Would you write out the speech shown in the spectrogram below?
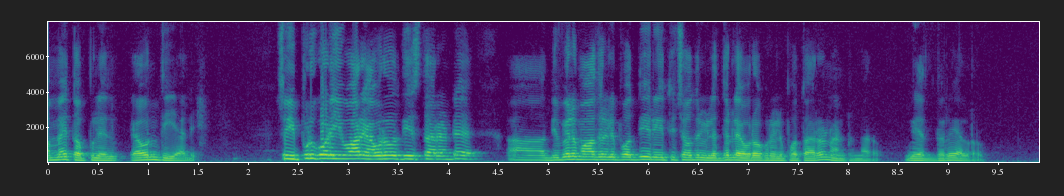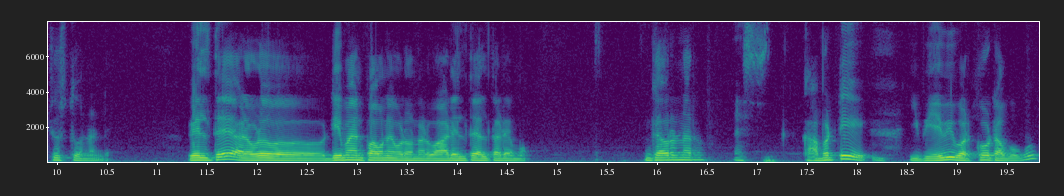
అమ్మాయి తప్పు లేదు. ఎవరిని తీయాలి? సో ఇప్పుడు కూడా ఈ వారం ఎవరెవరు తీస్తారంటే దివ్యల మాధురి వెళ్ళిపోద్ది రీతు చౌదరి వీళ్ళిద్దరు ఎవరో ఒకరు వెళ్ళిపోతారు అని అంటున్నారు. వీళ్ళిద్దరు వెళ్ళరు. చూస్తూ ఉండండి. వెళ్తే ఎవడో డిమాండ్ పవన్ ఎవడో ఉన్నాడు వాడు వెళ్తే వెళ్తాడేమో. ఇంకెవరున్నారు? కాబట్టి ఇవేవి వర్కౌట్ అవ్వవు.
